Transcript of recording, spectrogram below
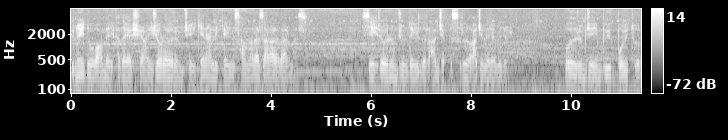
Güneydoğu Amerika'da yaşayan Joro örümceği genellikle insanlara zarar vermez. Zehri ölümcül değildir ancak ısırığı acı verebilir. Bu örümceğin büyük boyutu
